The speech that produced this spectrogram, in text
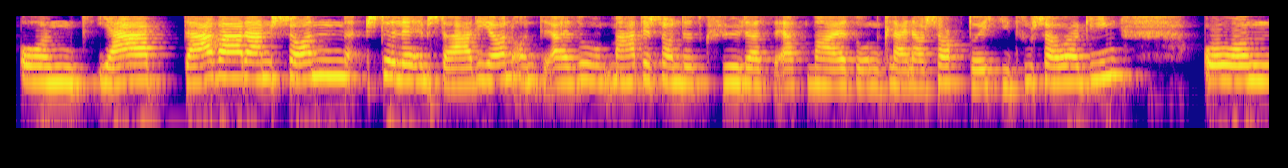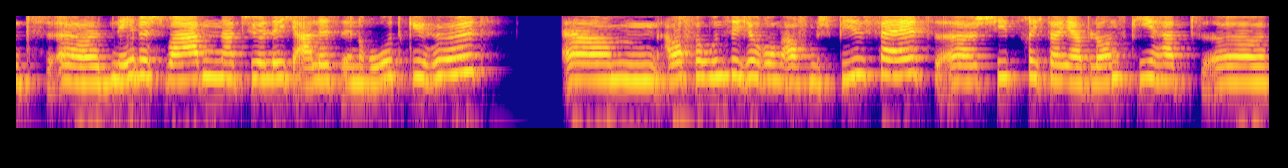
Und ja, da war dann schon Stille im Stadion und also man hatte schon das Gefühl, dass erstmal so ein kleiner Schock durch die Zuschauer ging. Und äh, Nebelschwaden natürlich, alles in Rot gehüllt. Ähm, auch Verunsicherung auf dem Spielfeld. Äh, Schiedsrichter Jablonski hat äh,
